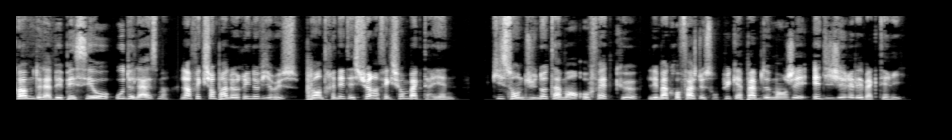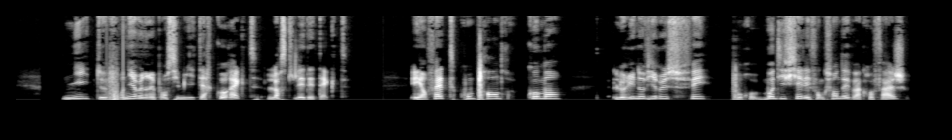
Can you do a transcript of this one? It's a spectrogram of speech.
comme de la BPCO ou de l'asthme, l'infection par le rhinovirus peut entraîner des surinfections bactériennes, qui sont dues notamment au fait que les macrophages ne sont plus capables de manger et digérer les bactéries, ni de fournir une réponse immunitaire correcte lorsqu'il les détecte. Et en fait, comprendre comment le rhinovirus fait pour modifier les fonctions des macrophages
